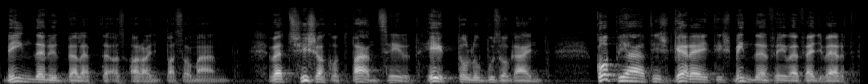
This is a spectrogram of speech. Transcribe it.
Mindenütt belepte az aranypaszománt. Vett sisakot, páncélt, héttollú buzogányt, kopját is, gerejt is, mindenféle fegyvert,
